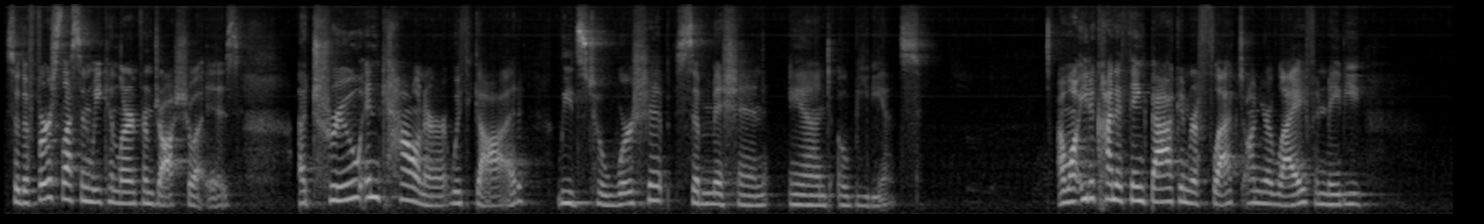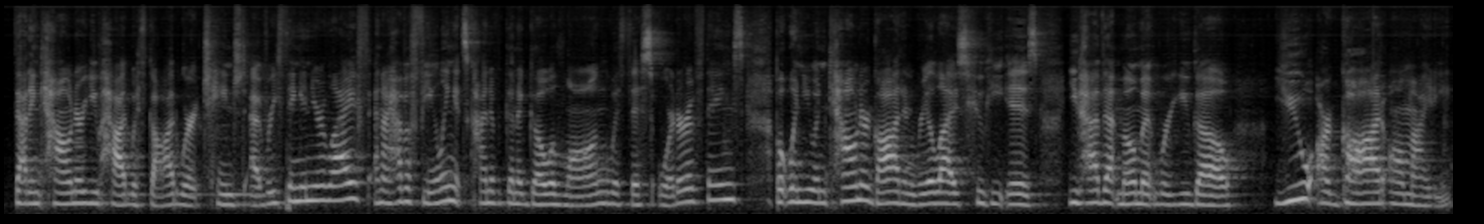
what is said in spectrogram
So the first lesson we can learn from Joshua is a true encounter with God leads to worship, submission, and obedience. I want you to kind of think back and reflect on your life and maybe that encounter you had with God where it changed everything in your life. And I have a feeling it's kind of going to go along with this order of things. But when you encounter God and realize who He is, you have that moment where you go, You are God Almighty.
